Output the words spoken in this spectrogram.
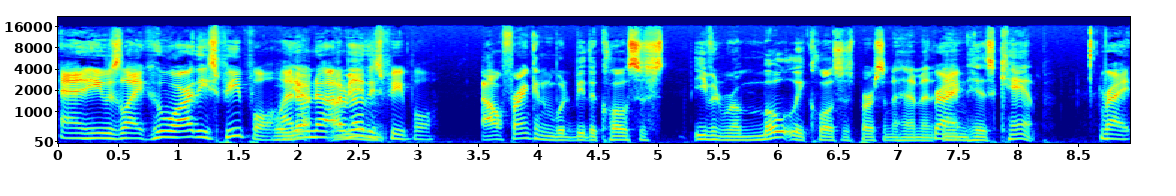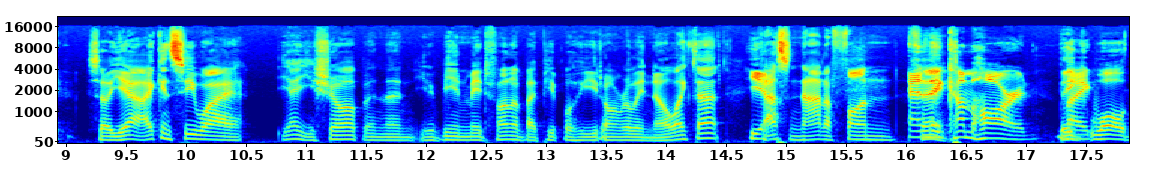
And he was like, "Who are these people? Well, I don't yeah, know. I I don't know mean- these people." Al Franken would be the closest, even remotely closest person to him in, Right. in his camp. Right. So yeah, I can see why. Yeah, you show up and then you're being made fun of by people who you don't really know like that. Yeah. that's not a fun. And they come hard. They, like, well,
